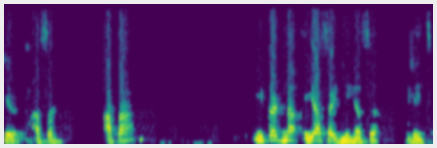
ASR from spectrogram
हे असं. आता इकडनं या साइडनी हे असं घ्यायचं.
